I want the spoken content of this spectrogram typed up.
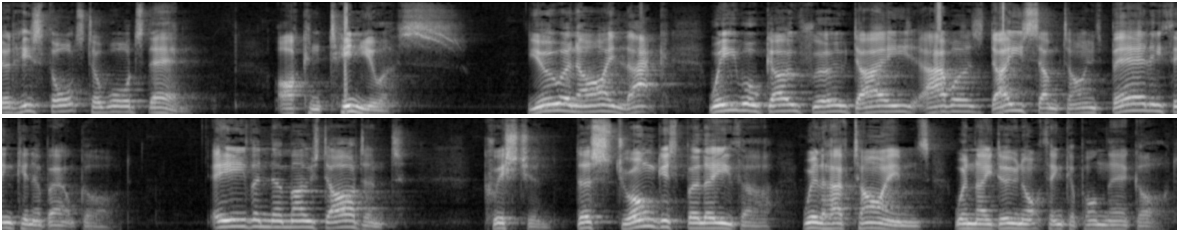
that his thoughts towards them are continuous. You and I lack we will go through days, hours, days sometimes, barely thinking about God. Even the most ardent Christian, the strongest believer, will have times when they do not think upon their God.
